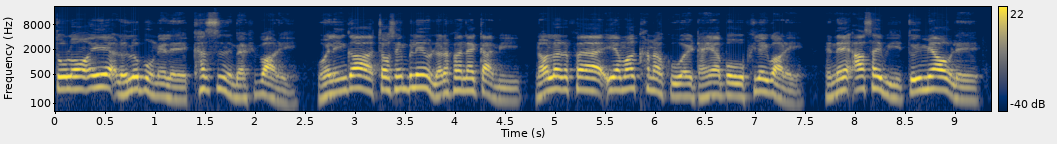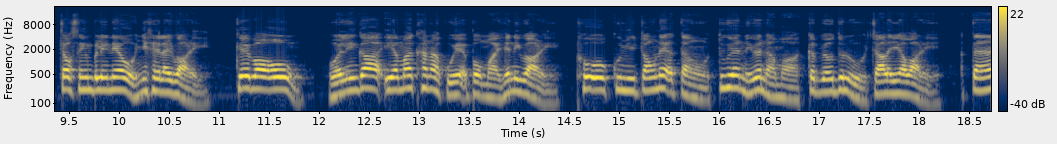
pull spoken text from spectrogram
တိုလွန်အေးရဲ့အလုပ်လုပ်ပုံနဲ့လည်းခက်စစ်စစ်ပဲဖြစ်ပါတယ်ဝယ်လင်ကကြောက်စင်းပလင်းကိုလက်တစ်ဖက်နဲ့ကပ်ပြီးနောက်လက်တစ်ဖက်အေယမခန္ဓာကိုယ်ရဲ့ဒဏ်ရာပုံကိုဖိလိုက်ပါတယ် နည်းနည်းအားဆိုင်ပြီးသွေးများကိုလည်းကြောက်စင်းပလင်းထဲကိုညှစ်ထည့်လိုက်ပါတယ်ကဲပါအောင်ဝယ်လင်ကအေယမခန္ဓာကိုယ်ရဲ့အပေါ်မှာရက်နေပါတယ်ထိုအကူကြီးတောင်းတဲ့အတန်ကိုသူ့ရဲ့နေရွက်နာမှာကပ်ပြောသလိုကြားလိုက်ရပါတယ်အတန်က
